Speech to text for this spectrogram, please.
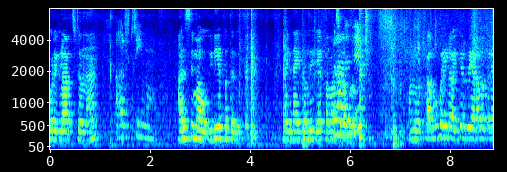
ஒரு கிலோ அரைச்சிட்டு வந்தேன். அரிசி மாவு. அரிசி மாவு இடியப்பத்துக்கு. இன்னைக்கு நைட் வந்து இடியப்பம் தான் சுட போகிறோம் அந்த கம்பு பையில் வைக்கிறது இடமத்துல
